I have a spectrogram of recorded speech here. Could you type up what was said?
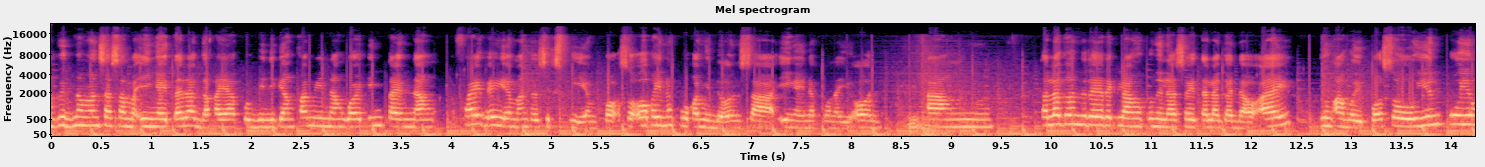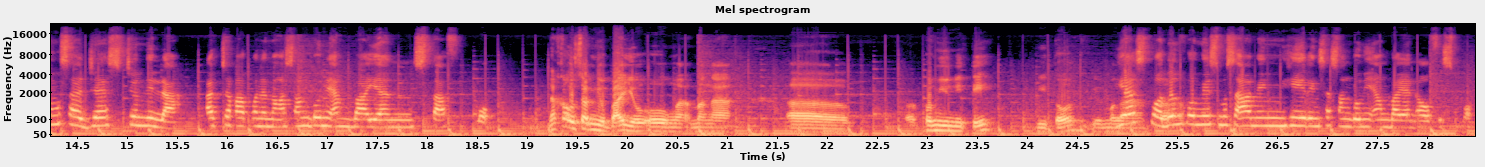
agreed naman sa sa maingay talaga kaya po binigyan kami ng working time ng 5 a.m. until 6 p.m. po. So okay na po kami doon sa ingay na po na yun. Ang talagang nirereklamo po nila sir talaga daw ay yung amoy po. So yun po yung suggestion nila at saka po ng mga sangguniang bayan staff po. Nakausap nyo ba yung ah, mga uh, uh, community dito? Yung mga, Yes po, doon po mismo sa aming hearing sa Sangguniang Bayan Office po.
